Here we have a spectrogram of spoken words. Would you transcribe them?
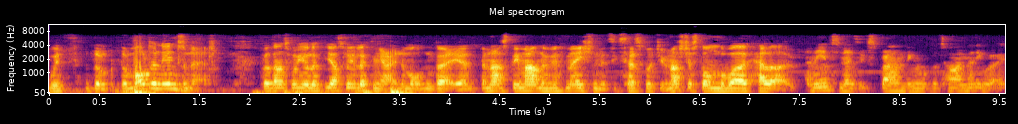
with the the modern internet. But that's what you're look, that's what you're looking at in the modern day, and, and that's the amount of information that's accessible to you. And that's just on the word hello. And the internet's expanding all the time anyway.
